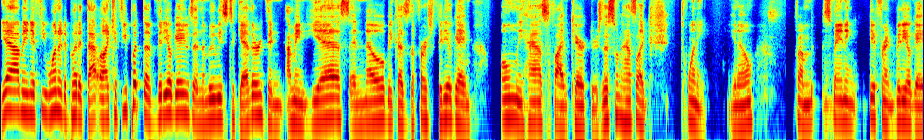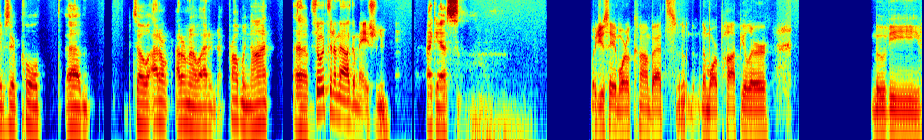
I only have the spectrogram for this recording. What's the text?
Yeah, I mean, if you wanted to put it that way, like if you put the video games and the movies together, then I mean, yes and no, because the first video game only has five characters. This one has like 20, you know, from spanning different video games they're pulled. Um, so I don't, I don't know. I don't know. Probably not. Uh, So it's an amalgamation. I guess. Would you say Mortal Kombat's the more popular movie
